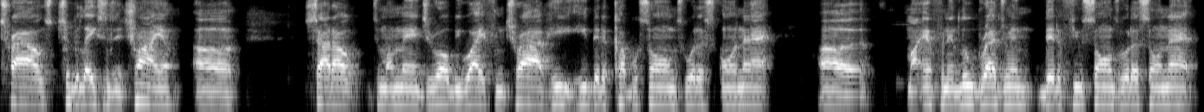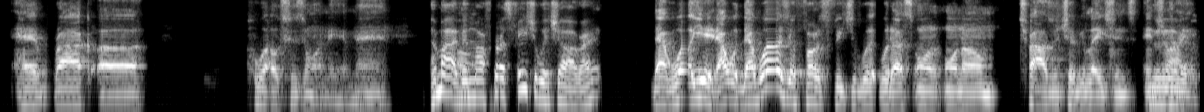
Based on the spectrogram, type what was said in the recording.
Trials, Tribulations, and Triumph. Uh shout out to my man Jarobi White from Tribe. He he did a couple songs with us on that. Uh my Infinite Loop brethren did a few songs with us on that. Head Rock. Uh who else is on there, man? That might have been um, my first feature with y'all, right? That was yeah, that was that was your first feature with, with us on on um trials and tribulations and yeah. triumph.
